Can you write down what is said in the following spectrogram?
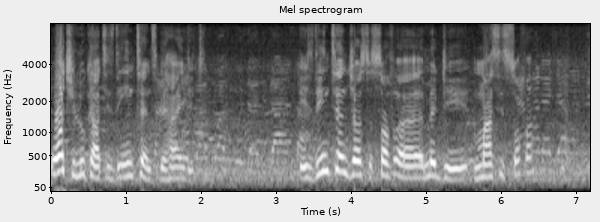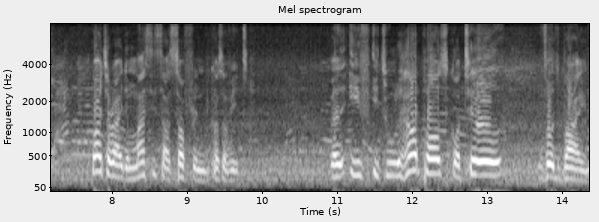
what you look at is the intent behind it. Is the intent just to suffer, uh, make the masses suffer? Quite right, the masses are suffering because of it. But if it will help us curtail vote buying,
